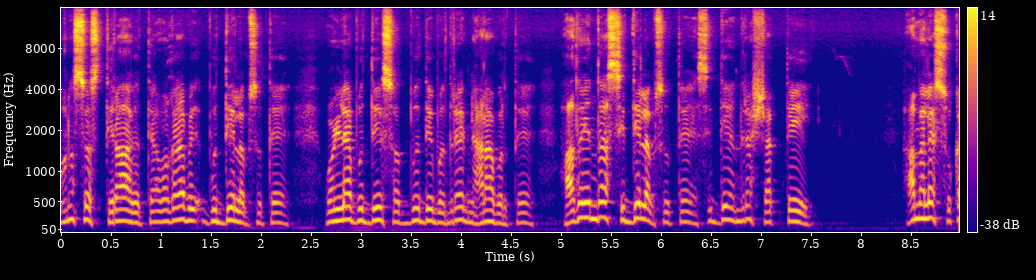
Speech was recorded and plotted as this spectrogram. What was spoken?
ಮನಸ್ಸು ಸ್ಥಿರ ಆಗುತ್ತೆ ಆವಾಗ ಬುದ್ಧಿ ಲಭಿಸುತ್ತೆ. ಒಳ್ಳೆ ಬುದ್ಧಿ, ಸದ್ಬುದ್ಧಿ ಬಂದರೆ ಜ್ಞಾನ ಬರುತ್ತೆ. ಅದರಿಂದ ಸಿದ್ಧಿ ಲಭಿಸುತ್ತೆ. ಸಿದ್ಧಿ ಅಂದರೆ ಶಕ್ತಿ. ಆಮೇಲೆ ಸುಖ,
